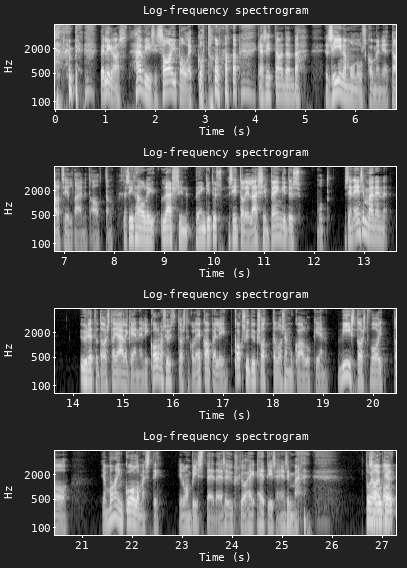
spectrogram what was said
Pelikans hävisi Saipalle kotonaan, käsittämätöntä. Siinä mun usko meni, että Dartsilta ei nyt auttanut. Ja siitähän oli Lashin penkitys. Sitten oli Lashin penkitys, mutta sen ensimmäinen 11 jälkeen, eli 3.11, kun oli eka peli, 21 ottelua sen mukaan lukien, 15 voittoa ja vain kolmesti ilman pisteitä, ja se yksikin on he- heti se ensimmäinen Toihan lukee,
